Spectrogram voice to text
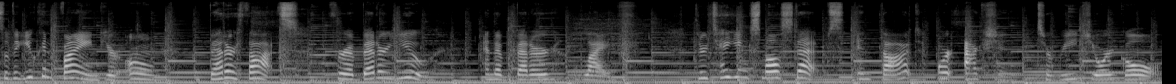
so that you can find your own better thoughts for a better you and a better life through taking small steps in thought or action to reach your goal.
